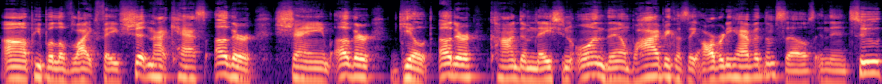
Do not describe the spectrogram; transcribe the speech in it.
uh, people of like faith should not cast other shame, other guilt, other condemnation on them. Why? Because they already have it themselves. And then, two,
